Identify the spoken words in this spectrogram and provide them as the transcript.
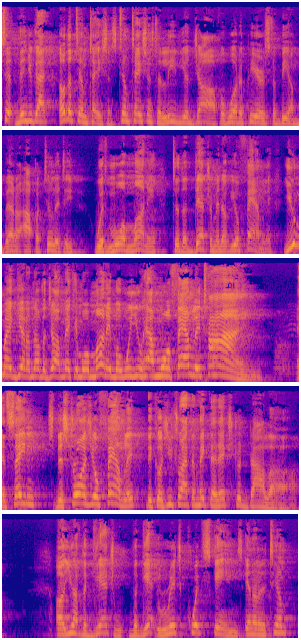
Then you got other temptations, temptations to leave your job for what appears to be a better opportunity with more money to the detriment of your family. You may get another job making more money, but will you have more family time? And Satan destroys your family because you tried to make that extra dollar. Uh, you have the get, the get rich quick schemes in an attempt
